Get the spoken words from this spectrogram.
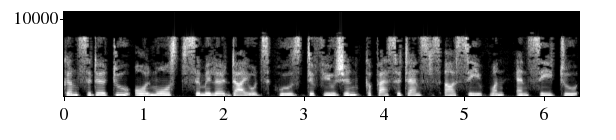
Consider two almost similar diodes whose diffusion capacitances are C1 and C2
